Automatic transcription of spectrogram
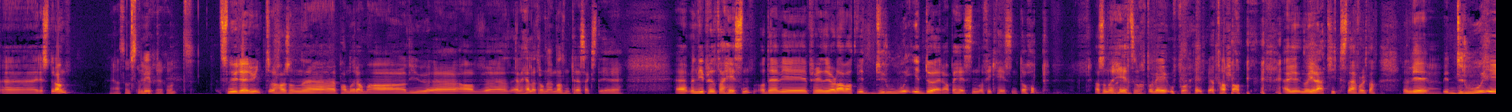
eh, restaurant. Ja, som snurrer rundt. Snurrer rundt og har sånn eh, panoramaview eh, av eh, eller hele Trondheim, da, sånn 360 Eh, Men vi prøvde å ta heisen, og det vi prøvde å gjøre da, var at vi dro i døra på heisen og fikk heisen til å hoppe. Altså når heisen var på vei oppover i etasjene. Jeg, nå gir jeg tips til folk, da. Men vi, vi dro i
